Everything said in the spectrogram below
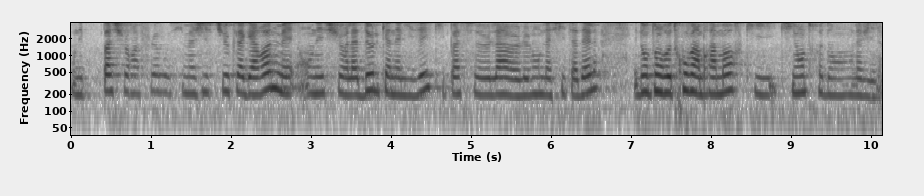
on n'est pas sur un fleuve aussi majestueux que la Garonne, mais on est sur la Deule canalisée qui passe euh, là le long de la citadelle et dont on retrouve un bras mort qui, entre dans la ville.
